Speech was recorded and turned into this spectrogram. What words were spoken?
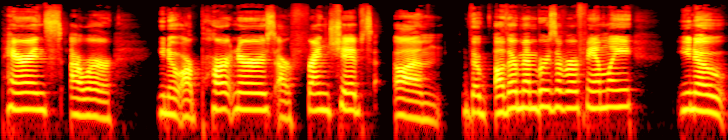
parents, our, you know, our partners, our friendships, um, the other members of our family, you know,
